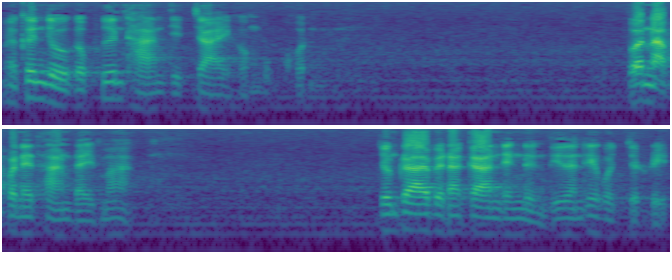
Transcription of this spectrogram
มันขึ้นอยู่กับพื้นฐานจิตใจของบุคคลว่าหนักไปในทางใดมาก จนกลายเป็นอาการอย่างหนึ่งที่ท่านเรียกว่าจริต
